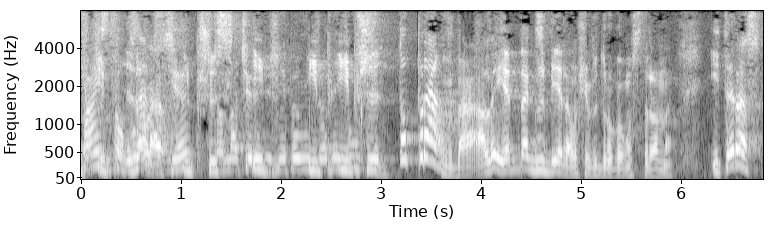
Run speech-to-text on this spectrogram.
państwo zaraz, polskie- i przy, Pan Macierewicz nie pełni i, żadnej i, i funkcji. przy, to prawda, ale jednak zbierał się w drugą stronę. I teraz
